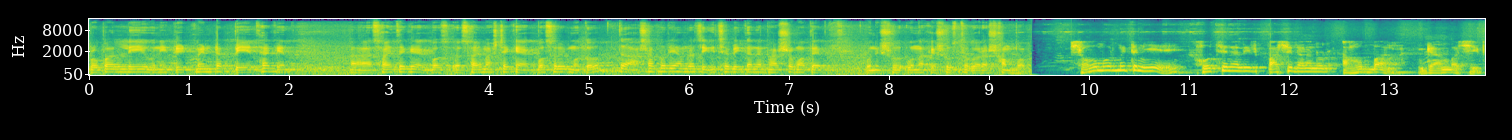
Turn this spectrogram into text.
প্রপারলি উনি ট্রিটমেন্টটা পেয়ে থাকেন ছয় থেকে এক বছর ছয় মাস থেকে এক বছরের মতো, তো আশা করি আমরা চিকিৎসা বিজ্ঞানের ভাষ্য মতে উনি ওনাকে সুস্থ করা সম্ভব। সহমর্মিতা নিয়ে হোসেন আলীর পাশে দাঁড়ানোর আহ্বান গ্রামবাসীর।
